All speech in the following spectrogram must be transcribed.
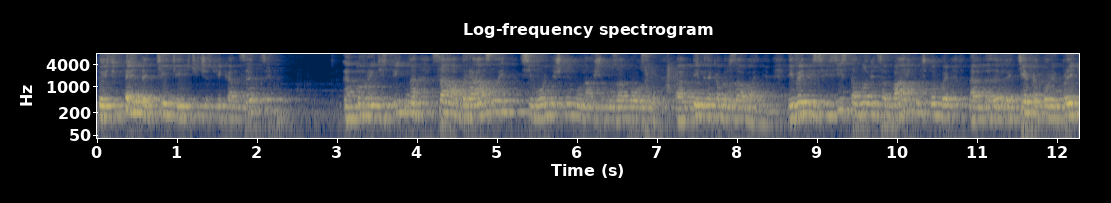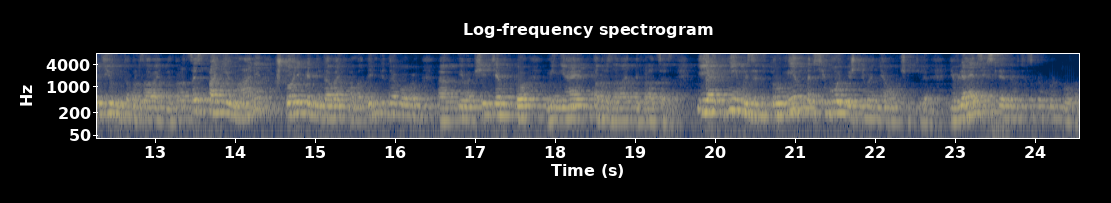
То есть это те теоретические концепции, которые действительно сообразны сегодняшнему нашему запросу э, именно к образованию. И в этой связи становится важным, чтобы э, э, те, которые проектируют образовательный процесс, понимали, что рекомендовать молодым педагогам и вообще тем, кто меняет образовательный процесс. И одним из инструментов сегодняшнего дня учителя является исследовательская культура.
